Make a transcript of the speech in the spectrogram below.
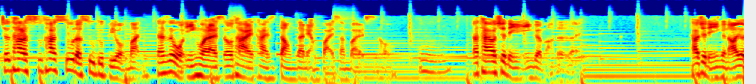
就是他的输他输的速度比我慢，但是我赢回来的时候，他还他还是 down 在两百三百的时候，嗯，那他要去领一个嘛，对不对？他要去领一个，然后又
